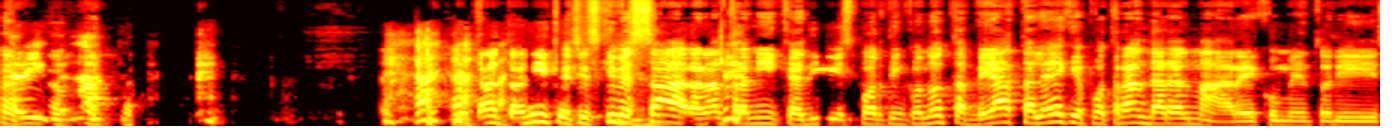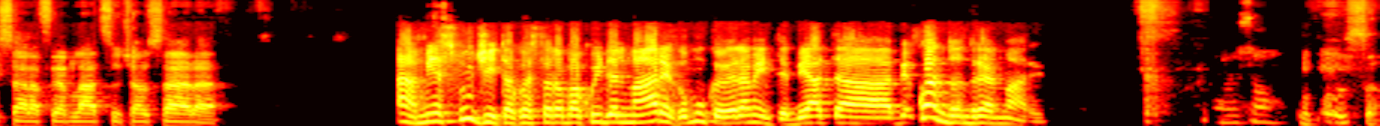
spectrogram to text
esatto. Intanto Nick ci scrive Sara, un'altra amica di Sport in Condotta, beata lei che potrà andare al mare, commento di Sara Ferlazzo, ciao Sara. Ah, mi è sfuggita questa roba qui del mare, comunque veramente beata... Quando andrei al mare? Non lo so. Non lo so.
